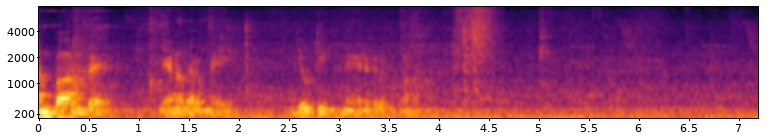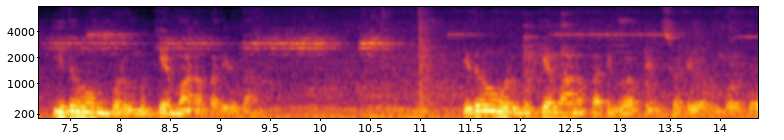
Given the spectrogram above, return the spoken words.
அன்பார்ந்த எனதருமை யூடியூப் நேயர்களுக்கு வணக்கம். இதுவும் ஒரு முக்கியமான பதிவு தான் இதுவும் ஒரு முக்கியமான பதிவு அப்படின்னு சொல்லி வரும்போது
